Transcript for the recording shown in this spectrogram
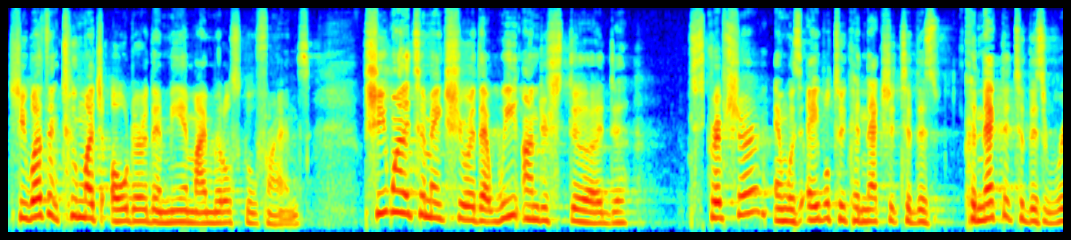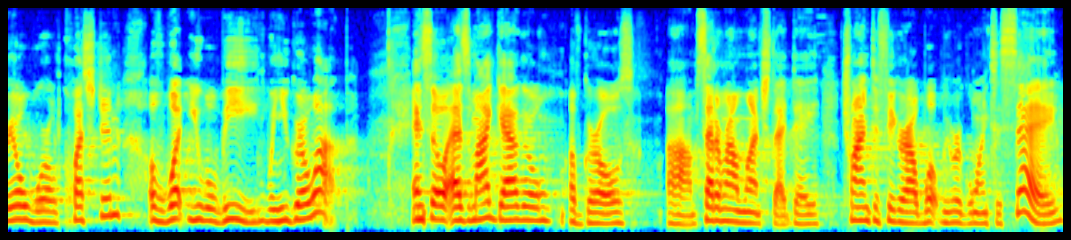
She wasn't too much older than me and my middle school friends. She wanted to make sure that we understood scripture and was able to connect it to this, connect it to this real world question of what you will be when you grow up. And so, as my gaggle of girls um, sat around lunch that day trying to figure out what we were going to say,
